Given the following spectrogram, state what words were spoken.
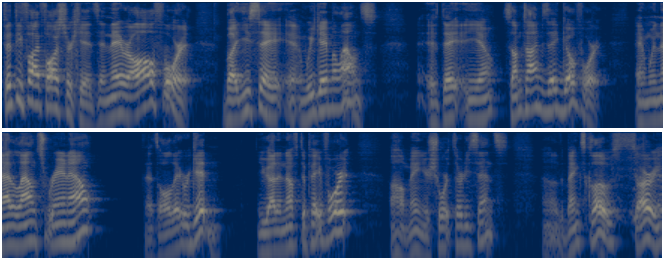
55 foster kids, and they were all for it. But you say, we gave them allowance. If they, you know, sometimes they'd go for it. And when that allowance ran out, that's all they were getting. You got enough to pay for it? Oh man, you're short 30 cents? Uh, the bank's closed. Sorry.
